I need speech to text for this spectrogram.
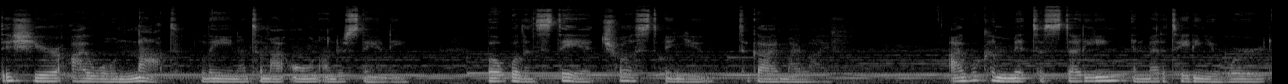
this year I will not lean unto my own understanding, but will instead trust in you to guide my life. I will commit to studying and meditating your word,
